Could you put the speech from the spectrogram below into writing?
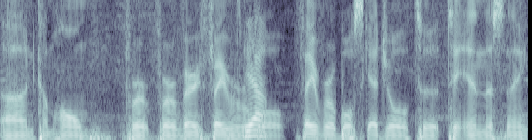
uh, and come home for, for a very favorable favorable schedule to, to end this thing.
